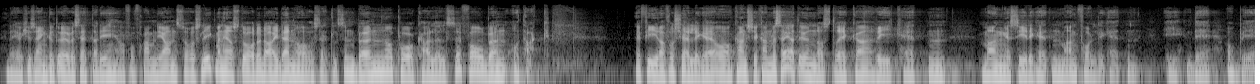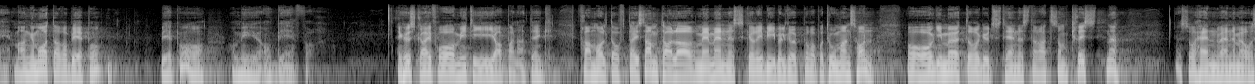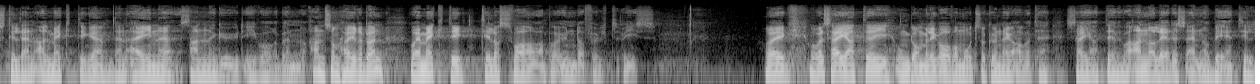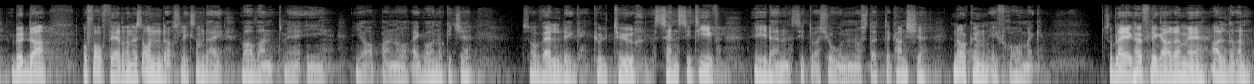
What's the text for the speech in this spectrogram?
Det er jo ikke så enkelt å oversette de og få fram nyanser og slik, men her står det da i denne oversettelsen bønn og påkallelse, for bønn og takk. Det er fire forskjellige, og kanskje kan vi si at det understreker rikheten, mangesidigheten, mangfoldigheten i det å be. Mange måter å be på, be på og, og mye å be for. Jeg husker fra min tid i Japan at jeg framholdt ofte i samtaler med mennesker i bibelgrupper og på tomannshånd, og òg i møter og gudstjenester, at som kristne så henvender vi oss til den allmektige, den ene sanne Gud i våre bønner. Han som hører bønn og er mektig til å svare på underfullt vis. Og jeg må vel si at i ungdommelig overmot så kunne jeg av og til si at det var annerledes enn å be til Buddha og forfedrenes ånder, slik som de var vant med i Japan. Og jeg var nok ikke så veldig kultursensitiv i den situasjonen og støtte kanskje noen ifra meg. Så ble jeg høfligere med alderen,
